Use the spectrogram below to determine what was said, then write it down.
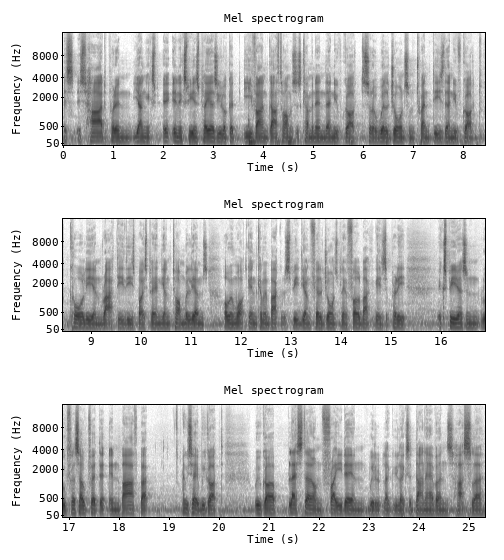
it's, it's hard to put in young, inexperienced players. You look at Ifan, Garth Thomas is coming in, then you've got sort of Will Jones from 20s, then you've got Coley and Ratty, these boys playing young Tom Williams, Owen Watkin coming back up with speed, young Phil Jones playing fullback against a pretty experienced and ruthless outfit in, in Bath. But like we say, we got we've got Leicester on Friday, and we'll like like said Dan Evans, Hassler,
